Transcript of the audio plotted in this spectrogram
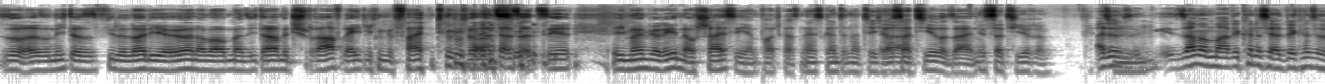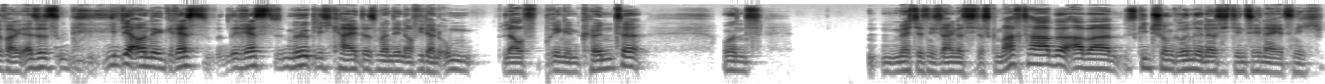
so, also nicht, dass es viele Leute hier hören, aber ob man sich da mit strafrechtlichen Gefallen tut, wenn man das erzählt. Ich meine, wir reden auch Scheiße hier im Podcast, ne? Es könnte natürlich ja, auch Satire sein. Ist Satire. Also mhm. sagen wir mal, wir können es ja, wir können es ja so fragen. Also es gibt ja auch eine Rest, Restmöglichkeit, dass man den auch wieder in Umlauf bringen könnte. Und möchte jetzt nicht sagen, dass ich das gemacht habe, aber es gibt schon Gründe, dass ich den Zehner jetzt nicht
